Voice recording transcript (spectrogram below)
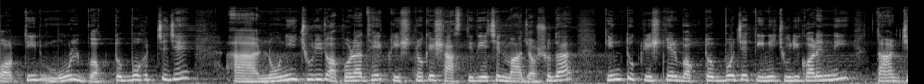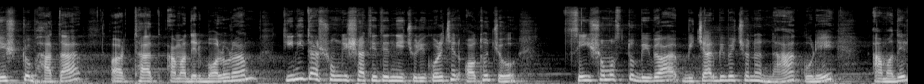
পদটির মূল বক্তব্য হচ্ছে যে ননী চুরির অপরাধে কৃষ্ণকে শাস্তি দিয়েছেন মা যশোদা, কিন্তু কৃষ্ণের বক্তব্য যে তিনি চুরি করেননি, তার জ্যেষ্ঠ ভাতা, অর্থাৎ আমাদের বলরাম, তিনি তার সঙ্গী সাথীদের নিয়ে চুরি করেছেন, অথচ সেই সমস্ত বিচার বিবেচনা না করে আমাদের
